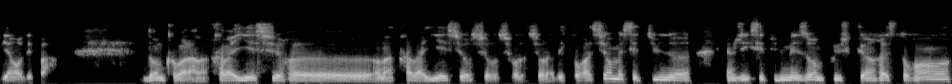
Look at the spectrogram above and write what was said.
bien au départ. Donc voilà, on a travaillé sur, euh, on a travaillé sur, sur, sur, sur la décoration, mais c'est une, quand je dis que c'est une maison plus qu'un restaurant,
